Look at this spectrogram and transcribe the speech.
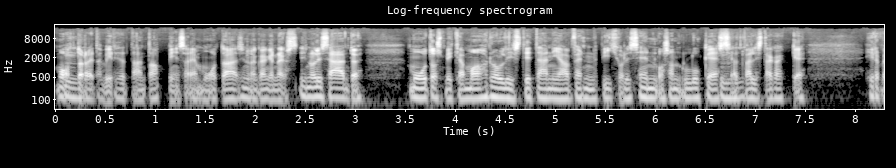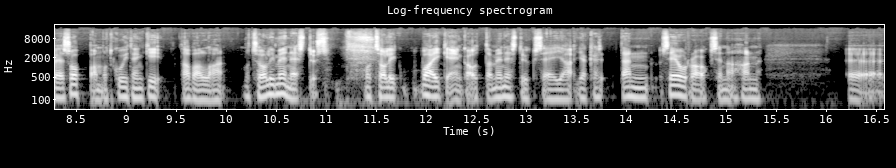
moottoreita mm. viritetään tappiinsa ja muuta. Ja siinä, oli, siinä oli sääntömuutos, mikä mahdollisti tämän, ja Werner oli sen osannut lukea mm. sieltä välistä kaikkea hirveä soppa, mutta kuitenkin tavallaan, mutta se oli menestys. Mutta se oli vaikein kautta menestykseen ja, ja tämän seurauksenahan ö,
